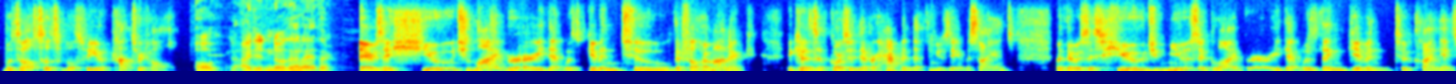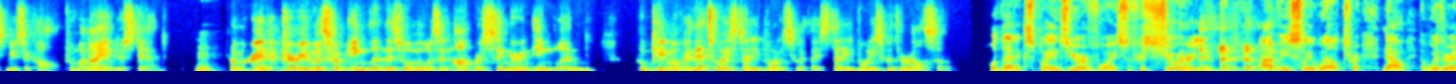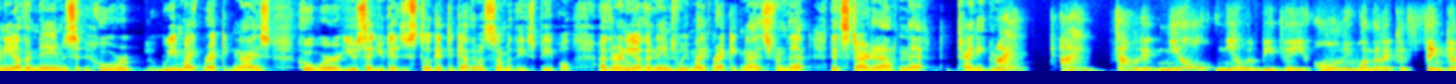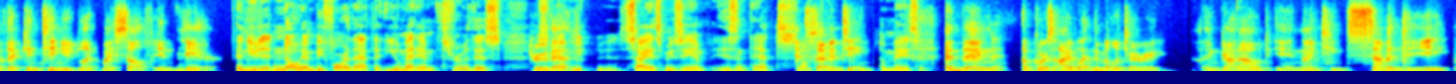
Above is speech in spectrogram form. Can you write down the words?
was also supposed to be a concert hall. Oh, I didn't know that either. There's a huge library that was given to the Philharmonic because of course it never happened at the Museum of Science. But there was this huge music library that was then given to Kleinhans Music Hall, from what I understand. Hmm. But Miranda Curry was from England. This woman was an opera singer in England who came over, and that's who I studied voice with. I studied voice with her also. Well, that explains your voice for sure. You obviously well trained. Now, were there any other names who were we might recognize? Who were you said you get you still get together with some of these people? Are there mm-hmm. any other names we might recognize from that that started out in that tiny group? I I doubt it. Neil Neil would be the only one that I could think of that continued like myself in mm-hmm. theater. And you didn't know him before that; that you met him through this through that uh, science museum. Isn't that at seventeen? Amazing. And then, of course, I went in the military and got out in 1970,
